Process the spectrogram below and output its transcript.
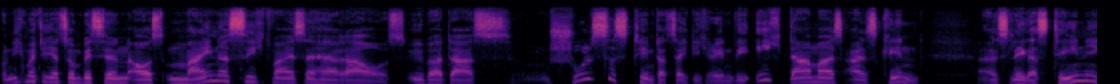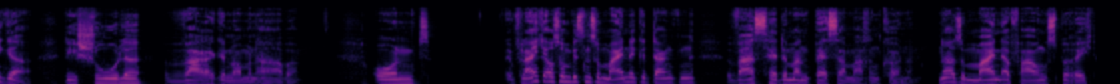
Und ich möchte jetzt so ein bisschen aus meiner Sichtweise heraus über das Schulsystem tatsächlich reden, wie ich damals als Kind, als Legastheniker die Schule wahrgenommen habe. Und vielleicht auch so ein bisschen so meine Gedanken, was hätte man besser machen können. Ne, also mein Erfahrungsbericht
